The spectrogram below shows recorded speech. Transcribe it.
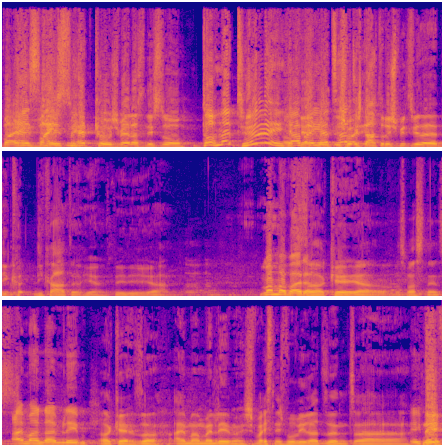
bei einem Es weißen Headcoach wäre das nicht so... Doch, natürlich. Okay, aber gut. jetzt ich, ich dachte, du spielst wieder die, die Karte hier. Die, die, ja. Mach mal weiter. Okay, ja. Was machst du denn jetzt? Einmal in deinem Leben. Okay, so, einmal mein Leben. Ich weiß nicht, wo wir gerade sind. Äh, Ich nee,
